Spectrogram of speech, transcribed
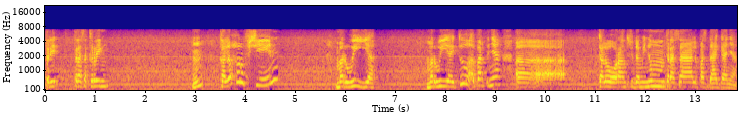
teri, terasa kering hmm? kalau huruf shin marwiyah marwiyah itu apa artinya uh, kalau orang itu sudah minum terasa lepas dahaganya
